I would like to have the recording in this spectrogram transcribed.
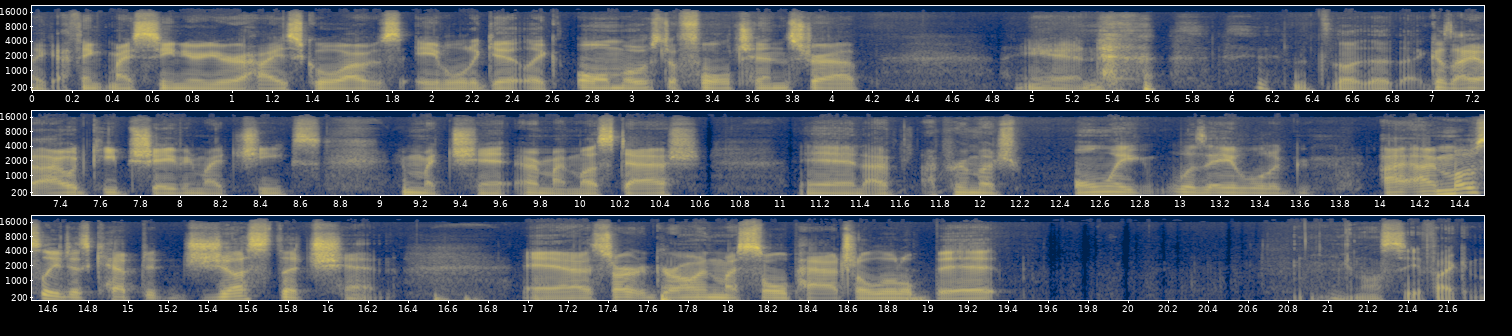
like I think my senior year of high school, I was able to get like almost a full chin strap. And because uh, I, I would keep shaving my cheeks and my chin or my mustache. And I, I pretty much only was able to, I, I mostly just kept it just the chin. And I started growing my soul patch a little bit. And I'll see if I can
